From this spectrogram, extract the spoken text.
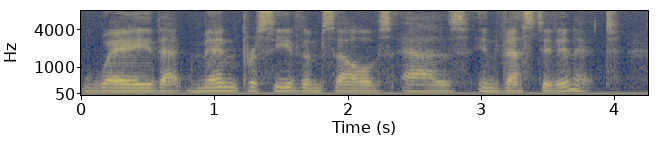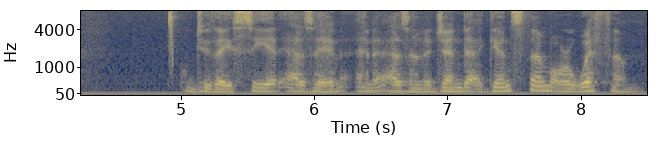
way that men perceive themselves as invested in it? Do they see it as an, an as an agenda against them or with them?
